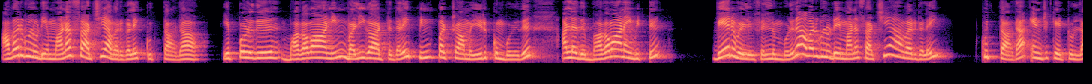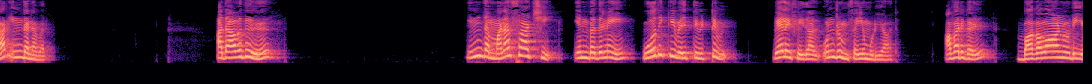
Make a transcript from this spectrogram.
அவர்களுடைய மனசாட்சி அவர்களை குத்தாதா? எப்பொழுது பகவானின் வழிகாட்டுதலை பின்பற்றாமல் இருக்கும் பொழுது அல்லது பகவானை விட்டு வேறு வழி செல்லும் பொழுது அவர்களுடைய மனசாட்சி அவர்களை குத்தாதா என்று கேட்டுள்ளார் இந்த நபர். அதாவது இந்த மனசாட்சி என்பதனை ஒதுக்கி வைத்துவிட்டு வேலை செய்தால் ஒன்றும் செய்ய முடியாது. அவர்கள் பகவானுடைய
